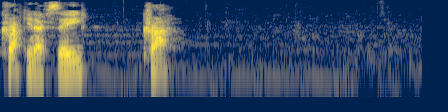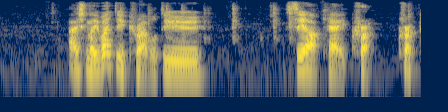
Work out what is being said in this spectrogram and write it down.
Kraken FC, Kra. Actually, no, we won't do Kra. We'll do CRK. Kruk.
